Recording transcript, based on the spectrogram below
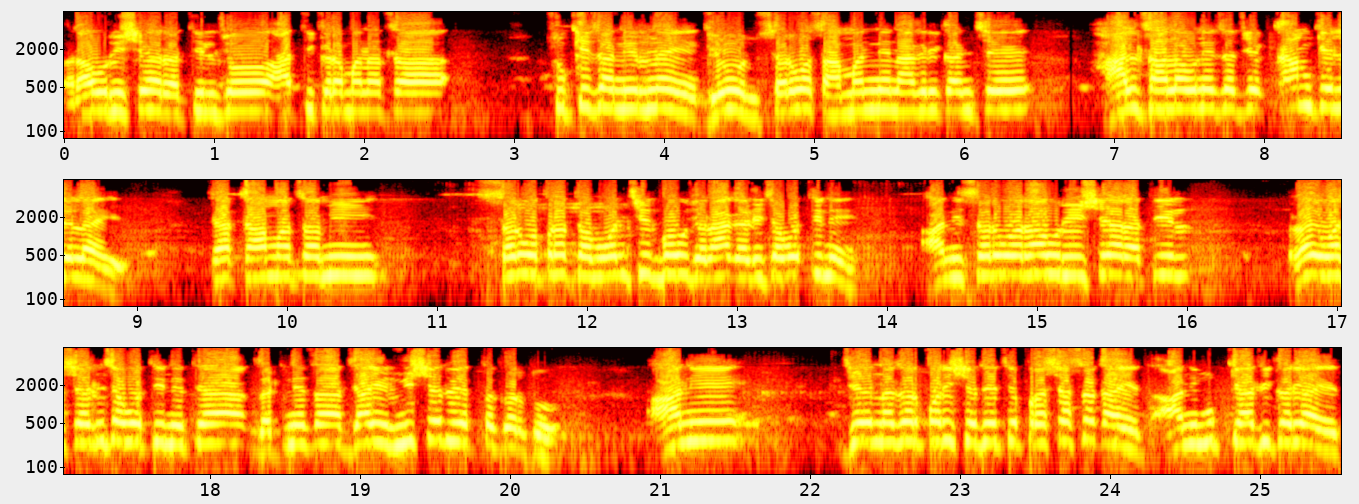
राऊरी शहरातील जो अतिक्रमणाचा चुकीचा निर्णय घेऊन सर्वसामान्य नागरिकांचे हाल चालवण्याचं जे काम केलेलं आहे त्या कामाचा मी सर्वप्रथम वंचित बहुजन आघाडीच्या वतीने आणि सर्व राऊरी शहरातील रहिवाशांच्या वतीने त्या घटनेचा जाहीर निषेध व्यक्त करतो. आणि जे नगर परिषदेचे प्रशासक आहेत आणि मुख्य अधिकारी आहेत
